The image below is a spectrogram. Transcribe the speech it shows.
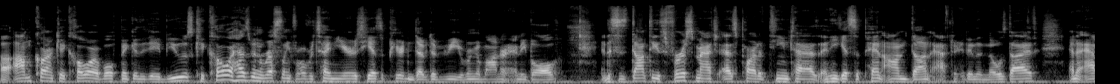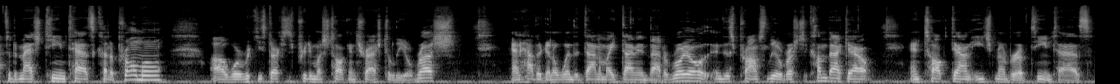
Uh, Amkar and Kikoa are both making the debuts. Kikoa has been wrestling for over 10 years. He has appeared in WWE, Ring of Honor, and Evolve. And this is Dante's first match as part of Team Taz, and he gets a pin on Dunn after hitting the nosedive. And after the match, Team Taz cut a promo uh, where Ricky Starks is pretty much talking trash to Lio Rush and how they're going to win the Dynamite Diamond Battle Royal. And this prompts Lio Rush to come back out and talk down each member of Team Taz.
